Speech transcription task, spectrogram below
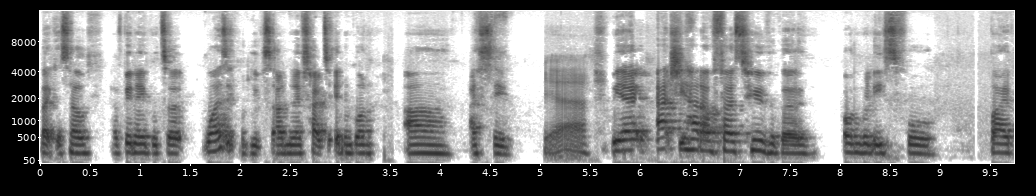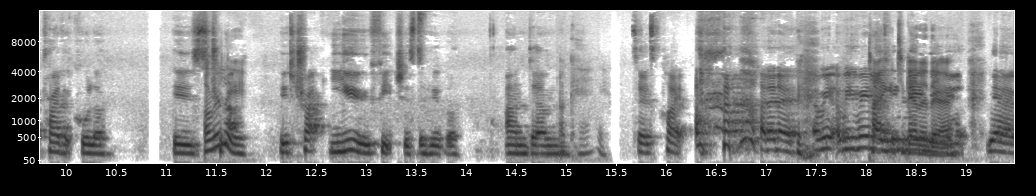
like yourself, have been able to. Why is it called Hoover Sound? And they've typed it in and gone, ah, I see. Yeah. We uh, actually had our first Hoover go on release for by a Private Caller, who's Oh, really? Whose track "You" features the Hoover, and um, Okay. so it's quite. I don't know. I re- we realized together naming there. it. Yeah,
